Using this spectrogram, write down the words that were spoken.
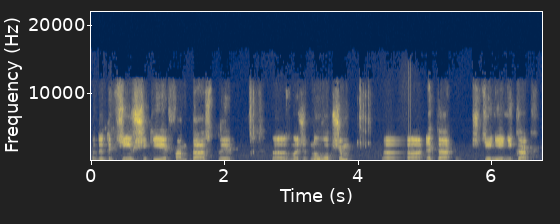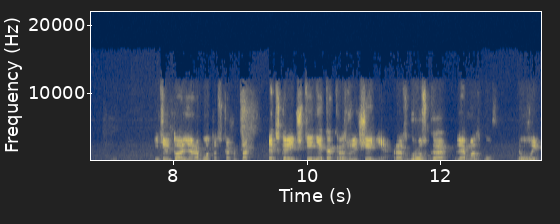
детективщики, фантасты. Э, значит, ну, в общем, это чтение не как интеллектуальная работа, скажем так. Это скорее чтение как развлечение, разгрузка для мозгов увы.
